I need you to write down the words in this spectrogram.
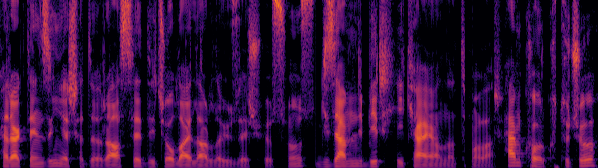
Karakterinizin yaşadığı rahatsız edici olaylarla yüzleşiyorsunuz. Gizemli bir hikaye anlatımı var. Hem korkutucu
